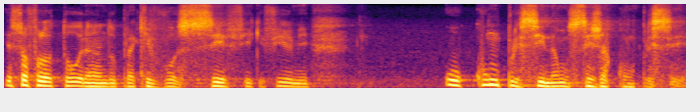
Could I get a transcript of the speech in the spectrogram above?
Ele só falou: estou orando para que você fique firme. O cúmplice não seja cúmplice.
